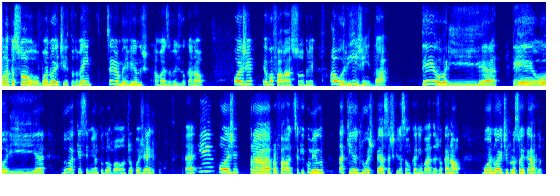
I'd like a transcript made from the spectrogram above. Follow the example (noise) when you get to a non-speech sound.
Olá pessoal, boa noite, tudo bem? Sejam bem-vindos a mais um vídeo do canal. Hoje eu vou falar sobre a origem da teoria, teoria do aquecimento global antropogênico. Né? E hoje, para falar disso aqui comigo, tá aqui duas peças que já são carimbadas no canal. Boa noite, professor Ricardo.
